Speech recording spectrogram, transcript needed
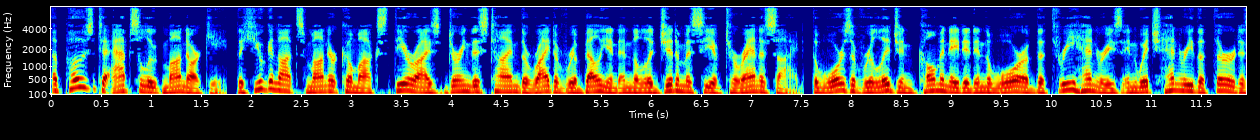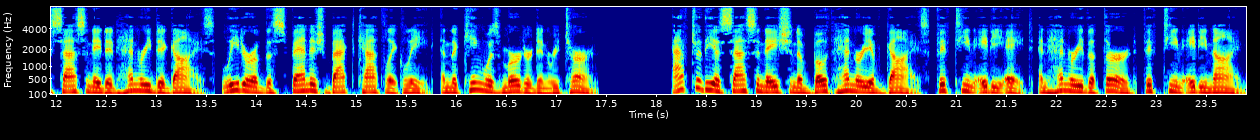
Opposed to absolute monarchy, the Huguenots monarchomaques theorized during this time the right of rebellion and the legitimacy of tyrannicide. The wars of religion culminated in the War of the Three Henrys, in which Henry III assassinated Henry de Guise, leader of the Spanish backed Catholic League, and the king was murdered in return. After the assassination of both Henry of Guise (1588) and Henry III (1589),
